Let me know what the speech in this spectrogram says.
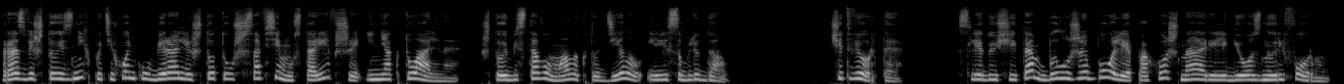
Разве что из них потихоньку убирали что-то уж совсем устаревшее и неактуальное, что и без того мало кто делал или соблюдал. Четвертое. Следующий этап был уже более похож на религиозную реформу.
